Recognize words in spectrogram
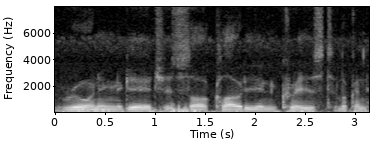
ruining the gauge. It's all cloudy and crazed looking.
